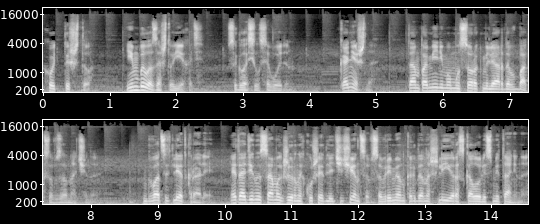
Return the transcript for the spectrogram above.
Хоть ты что. Им было за что ехать», — согласился Войден. «Конечно. Там по минимуму 40 миллиардов баксов заначено. 20 лет крали. Это один из самых жирных кушей для чеченцев со времен, когда нашли и раскололи сметанина.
